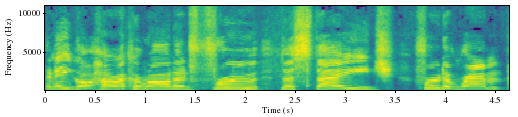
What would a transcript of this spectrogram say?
and he got Hurricanranaed through the stage, through the ramp.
